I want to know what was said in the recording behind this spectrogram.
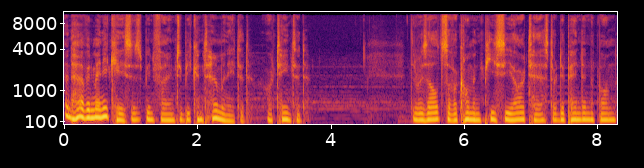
and have in many cases been found to be contaminated or tainted. The results of a common PCR test are dependent upon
